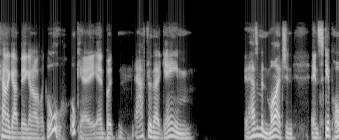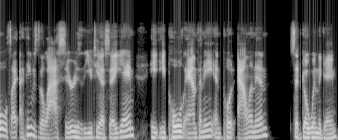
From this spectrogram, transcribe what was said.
kind of got big, and I was like, "Oh, okay." And but after that game, it hasn't been much. And and Skip Holtz, I, I think it was the last series of the UTSA game. He he pulled Anthony and put Allen in, said, "Go win the game."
